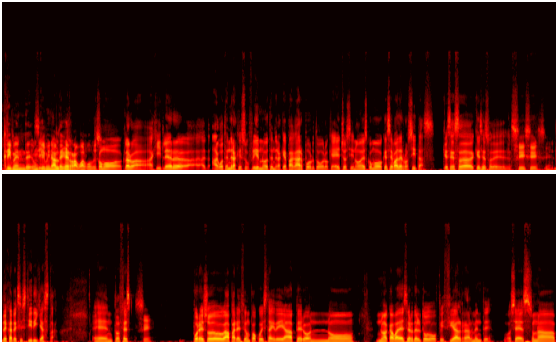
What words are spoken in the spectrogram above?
crimen de, un criminal de guerra o algo de eso. Como, claro, a, Hitler algo tendrá que sufrir, ¿no? Tendrá que pagar por todo lo que ha hecho, si no es como que se va de rositas. ¿Qué es, esa, qué es eso de... Sí, sí, sí. Deja de existir y ya está. entonces, sí. por eso aparece un poco esta idea, pero no, no acaba de ser del todo oficial realmente. O sea, es una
